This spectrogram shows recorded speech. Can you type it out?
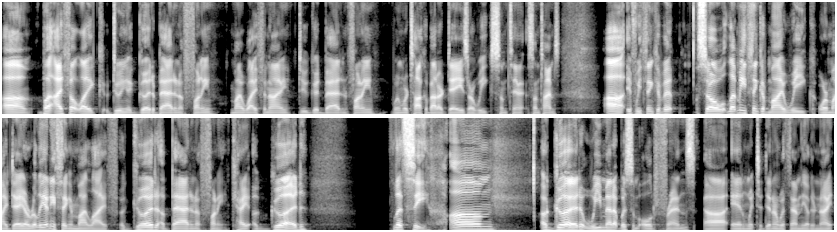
Um, but I felt like doing a good, a bad, and a funny. My wife and I do good, bad, and funny when we're talking about our days, our weeks sometimes. Uh, if we think of it. So let me think of my week or my day or really anything in my life a good, a bad, and a funny. Okay. A good. Let's see. Um, a good, we met up with some old friends uh, and went to dinner with them the other night.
